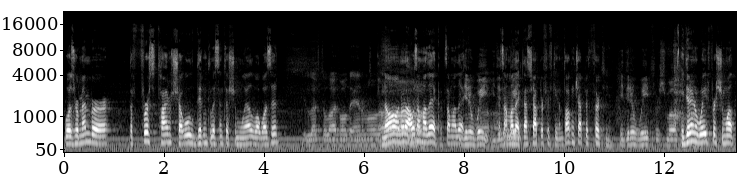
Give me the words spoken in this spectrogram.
was remember the first time Shaul didn't listen to Shemuel. What was it? He left alive all the animals. No, no, no. I was Amalek. It's Amalek. He didn't wait. He It's didn't Amalek. wait. That's chapter 15. I'm talking chapter 13. He didn't wait for Shmuel. to He didn't come. wait for Shemuel.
